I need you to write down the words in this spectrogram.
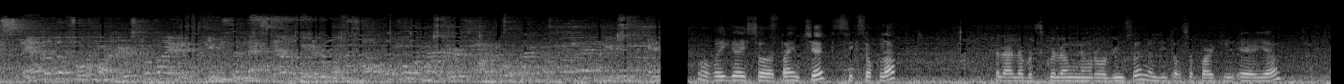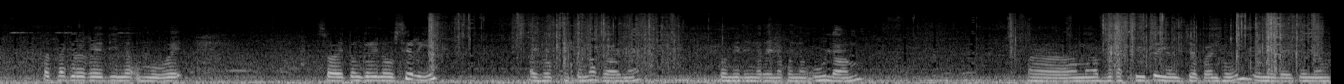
Stand on the floor markers provided. Use the next elevator once all the floor markers are Okay guys, so time check, 6 o'clock. Kalalabas ko lang ng Robinson, nandito ako sa parking area. At nagre-ready na umuwi. So itong grocery, I hope na tumagana. Pumili na rin ako ng ulam. Ang mga bukas dito yung Japan Home. Bumili ko ng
